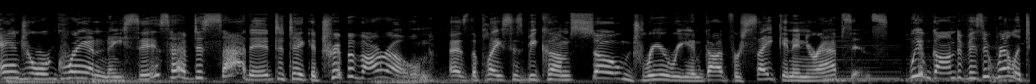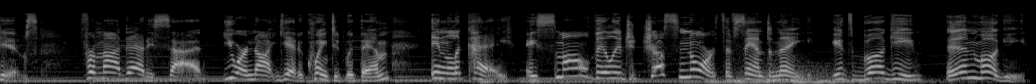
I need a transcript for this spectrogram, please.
and your grandnieces have decided to take a trip of our own, as the place has become so dreary and godforsaken in your absence. We've gone to visit relatives. From my daddy's side, you are not yet acquainted with them, in Lakay, a small village just north of Saint Denis. It's buggy and muggy,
